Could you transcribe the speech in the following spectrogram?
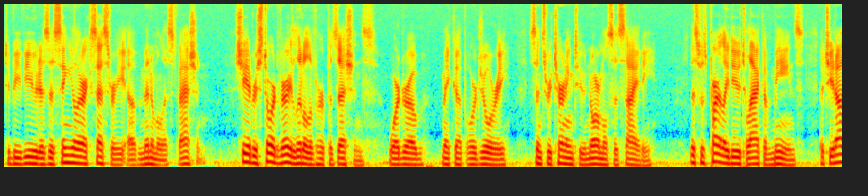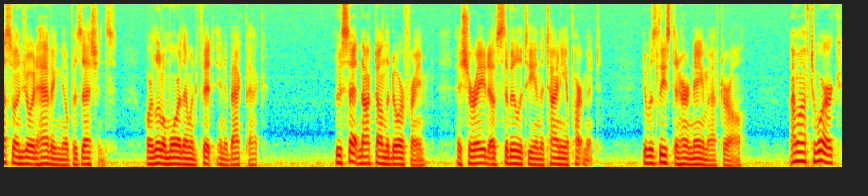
to be viewed as a singular accessory of minimalist fashion. She had restored very little of her possessions wardrobe, makeup, or jewelry since returning to normal society. This was partly due to lack of means, but she had also enjoyed having no possessions, or little more than would fit in a backpack. Lucette knocked on the doorframe, a charade of civility in the tiny apartment. It was leased in her name, after all. I'm off to work.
